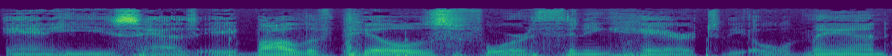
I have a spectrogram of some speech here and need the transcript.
and he's has a bottle of pills for thinning hair to the old man,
